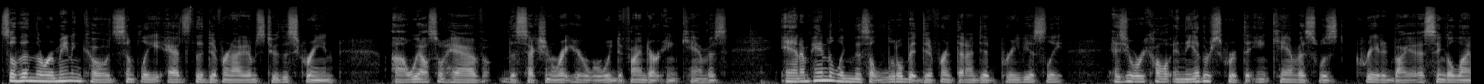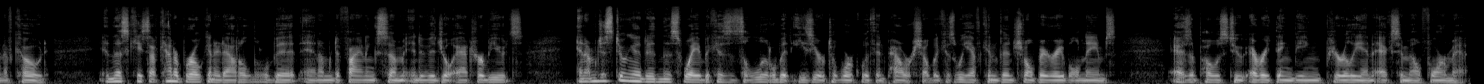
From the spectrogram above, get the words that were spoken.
So then the remaining code simply adds the different items to the screen. Uh, we also have the section right here where we defined our ink canvas. And I'm handling this a little bit different than I did previously. As you'll recall, in the other script, the ink canvas was created by a single line of code. In this case, I've kind of broken it out a little bit and I'm defining some individual attributes. And I'm just doing it in this way because it's a little bit easier to work with in PowerShell because we have conventional variable names as opposed to everything being purely in XML format.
